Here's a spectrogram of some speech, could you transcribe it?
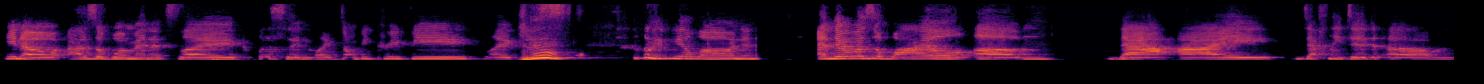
you know, as a woman, it's like, listen, like, don't be creepy, like, just leave me alone. And and there was a while um, that I definitely did um,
